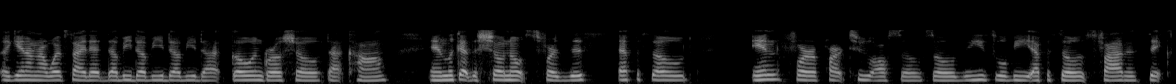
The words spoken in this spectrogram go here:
again on our website at www.goandgrowshow.com and look at the show notes for this episode and for part two also. So these will be episodes five and six.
